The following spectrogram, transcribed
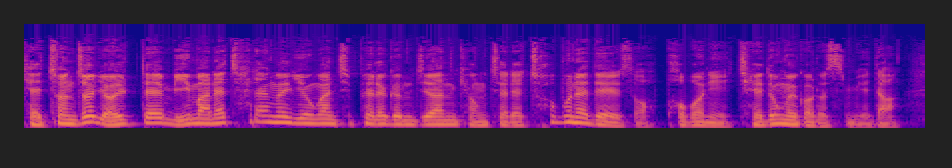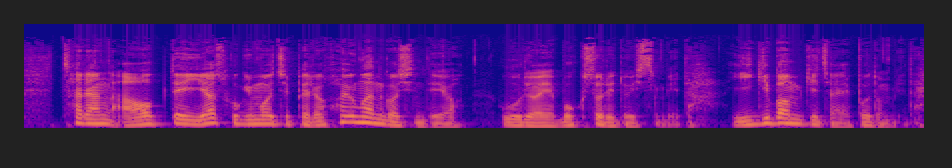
개천절 열대 미만의 차량을 이용한 집회를 금지한 경찰의 처분에 대해서 법원이 제동을 걸었습니다. 차량 9대 이하 소규모 집회를 허용한 것인데요. 우려의 목소리도 있습니다. 이기범 기자의 보도입니다.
